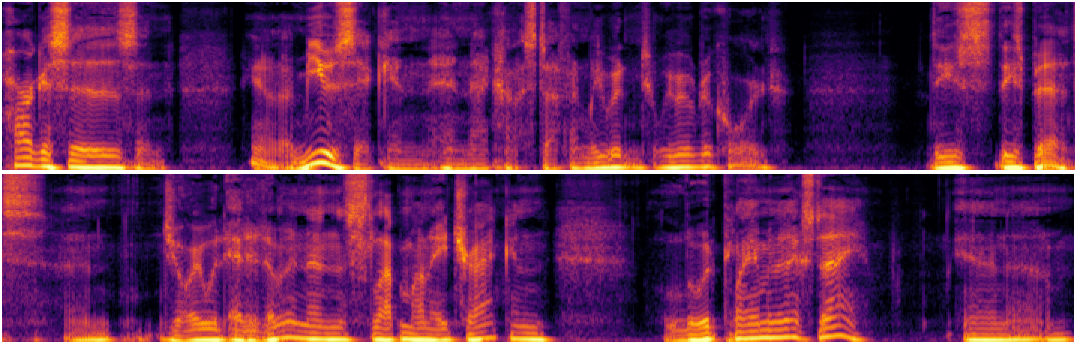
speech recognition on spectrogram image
Hargises and you know the music and and that kind of stuff. And we would we would record these these bits, and Joey would edit them and then slap them on a track, and Lou would play them the next day, and um,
